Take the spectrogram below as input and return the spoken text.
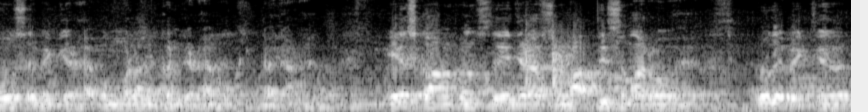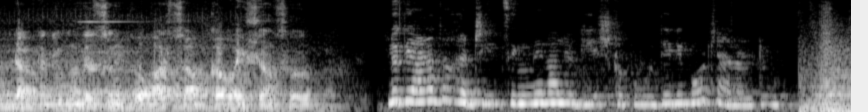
ਉਸ ਦੇ ਵਿੱਚ ਜਿਹੜਾ ਉਹ ਮੁਲਾਂਕਣ ਜਿਹੜਾ ਉਹ ਕੀਤਾ ਜਾਣਾ ਇਸ ਕਾਨਫਰੰਸ ਦੇ ਜਿਹੜਾ ਸਮਾਪਤੀ ਸਮਾਰੋਹ ਹੈ, ਉਹਦੇ ਵਿੱਚ ਡਾਕਟਰ ਜਗਮਿੰਦਰ ਸਿੰਘ ਕੁਹਾਰ, ਸਾਬਕਾ ਵਾਈਸ ਚਾਂਸਲਰ ਲੁਧਿਆਣਾ ਤੋਂ ਹਰਜੀਤ ਸਿੰਘ ਦੇ ਨਾਲ ਯੋਗੇਸ਼ ਕਪੂਰ ਦੀ ਰਿਪੋਰਟ ਚੈਨਲ 2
